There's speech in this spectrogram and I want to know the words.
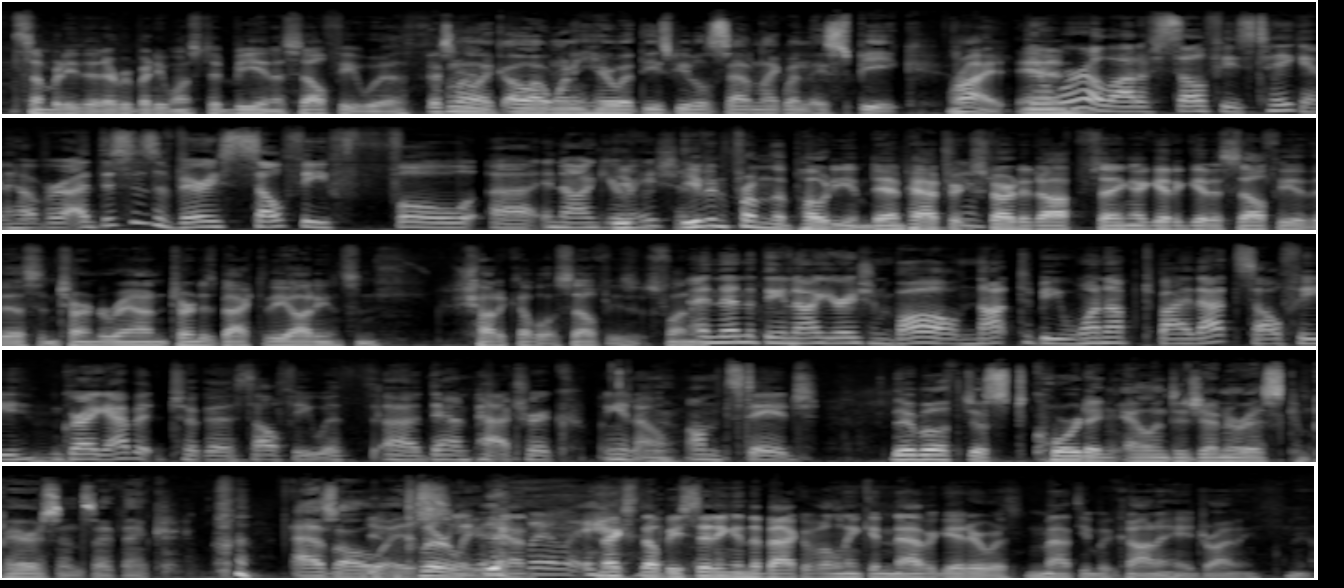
somebody that everybody wants to be in a selfie with. It's not like, oh, I want to hear what these people sound like when they speak. right. there and were a lot of selfies taken. However, this is a very selfie-full uh, inauguration. even from the podium, Dan Patrick started off saying, "I got to get a selfie of this," and turned around, turned his back to the audience, and shot a couple of selfies. It was funny. And then at the inauguration ball, not to be one upped by that selfie, Mm-hmm. Greg Abbott took a selfie with uh, Dan Patrick, you know, on stage. They're both just courting Ellen DeGeneres comparisons, I think, as always. Clearly, Yeah, yeah. clearly. Next, they'll be sitting in the back of a Lincoln Navigator with Matthew McConaughey driving. Yeah.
